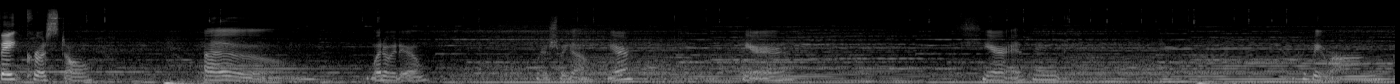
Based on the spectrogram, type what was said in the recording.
Fake crystal. Oh. What do we do? Where should we go? Here? Here. Here, I think. Could be wrong.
